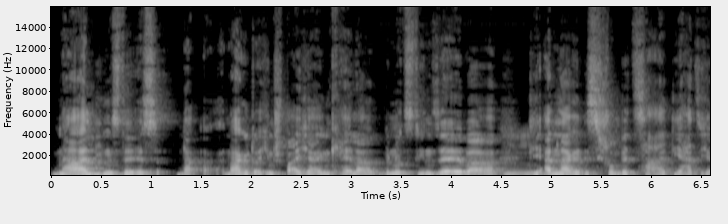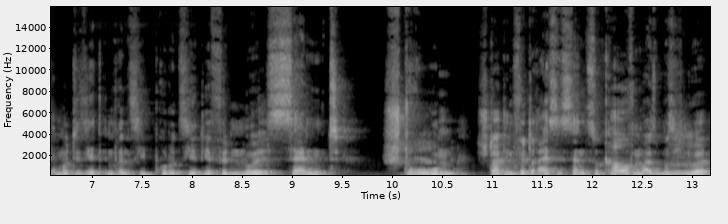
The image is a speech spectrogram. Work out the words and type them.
naheliegendste ist, na, nagelt euch einen Speicher in den Keller, benutzt ihn selber. Mhm. Die Anlage ist schon bezahlt, die hat sich amortisiert. Im Prinzip produziert ihr für 0 Cent Strom, ja. statt ihn für 30 Cent zu kaufen. Also muss mhm. ich nur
